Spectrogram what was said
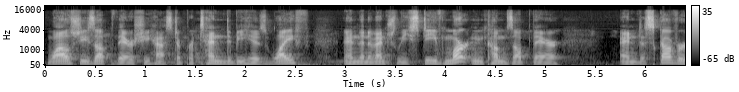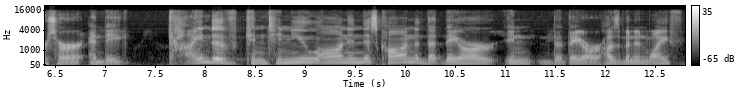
while she's up there, she has to pretend to be his wife, and then eventually Steve Martin comes up there and discovers her, and they kind of continue on in this con that they are in that they are husband and wife.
